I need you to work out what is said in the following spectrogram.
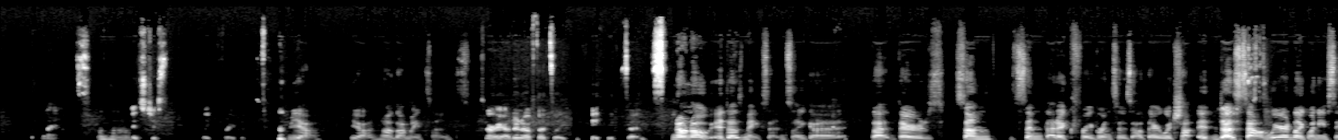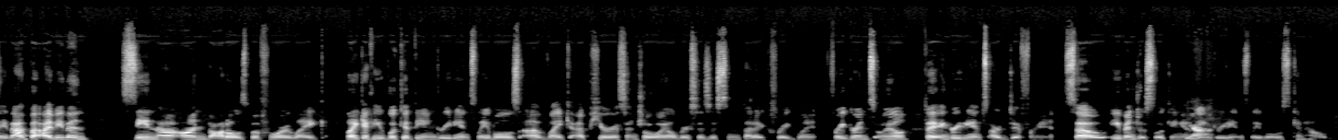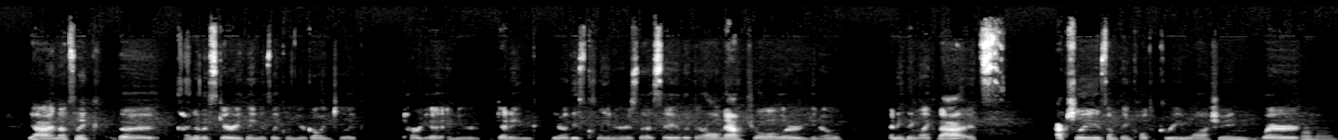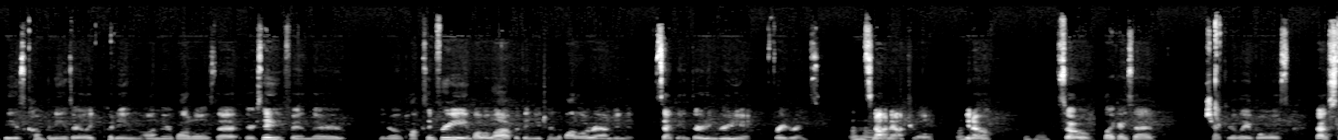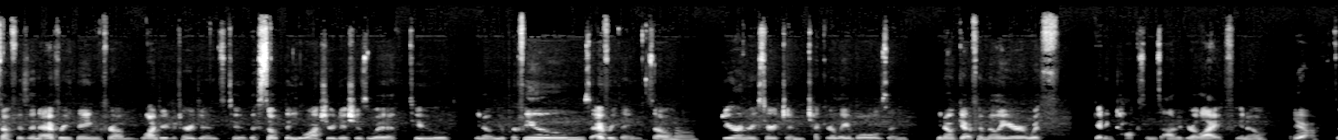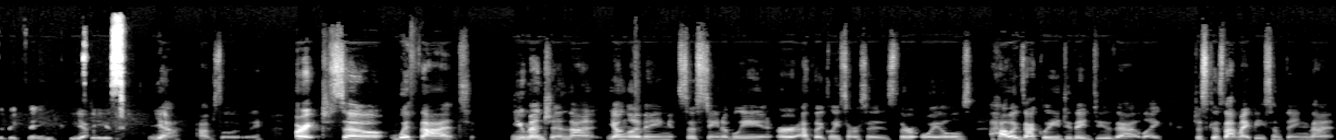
plants. Mm-hmm. it's just like fragrance. Yeah. Yeah. No that makes sense. Sorry, I don't know if that's like sense. No, no, it does make sense. Like uh, that there's some synthetic fragrances out there, which it yes. does sound weird, like when you say that. But I've even seen that on bottles before, like like if you look at the ingredients labels of like a pure essential oil versus a synthetic fragrant fragrance oil the ingredients are different so even just looking at yeah. the ingredients labels can help yeah and that's like the kind of the scary thing is like when you're going to like Target and you're getting, you know, these cleaners that say that they're all natural or, you know, anything like that. It's actually something called greenwashing where mm-hmm. these companies are like putting on their bottles that they're safe and they're, you know, toxin free and blah blah blah, but then you turn the bottle around and it's second, third ingredient fragrance. Mm-hmm. It's not natural, mm-hmm. you know? Mm-hmm. So, like I said, check your labels. That stuff is in everything from laundry detergents to the soap that you wash your dishes with to, you know, your perfumes, everything. So mm-hmm. do your own research and check your labels and, you know, get familiar with getting toxins out of your life, you know. Yeah. It's a big thing these yeah. days. Yeah, absolutely. All right. So, with that, you mentioned that Young Living sustainably or ethically sources their oils. How exactly do they do that? Like, just because that might be something that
